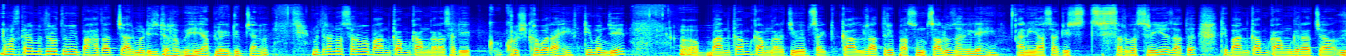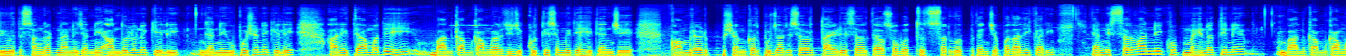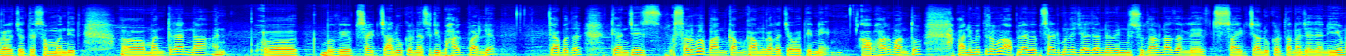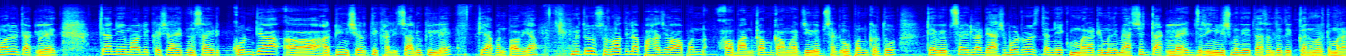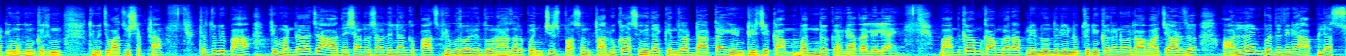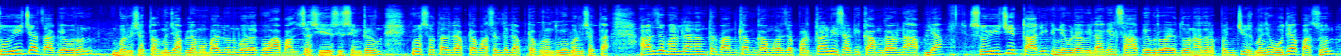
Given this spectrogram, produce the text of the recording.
नमस्कार मित्र तुम्ही पाहतात चार्मी डिजिटल हब हे आपलं यूट्यूब चॅनल मित्रांनो सर्व बांधकाम कामगारासाठी एक खुश खबर आहे. ती म्हणजे बांधकाम कामगाराची वेबसाईट काल रात्रीपासून चालू झालेली आहे आणि यासाठी स- सर्व श्रेय जातं ते बांधकाम कामगाराच्या विविध संघटनांनी ज्यांनी आंदोलनं केली ज्यांनी उपोषणे केले आणि त्यामध्येही बांधकाम कामगाराची जी कृती समिती आहे त्यांचे कॉम्रेड शंकर पुजारी सर तायडे सर त्यासोबतच सर्व त्यांचे पदाधिकारी यांनी सर्वांनी खूप मेहनतीने बांधकाम कामगाराच्या त्या संबंधित मंत्र्यांना वेबसाईट चालू करण्यासाठी भाग पाडले. त्याबद्दल त्यांचे स- सर्व बांधकाम कामगाराच्या वतीने आभार मानतो. आणि मित्र हो आपल्या वेबसाईटमध्ये ज्या ज्या नवीन सुधारणा झाल्या आहेत साईट चालू करताना ज्या ज्या नियमावली टाकल्या आहेत त्या नियमावली कशा आहेत साईट कोणत्या अटीन अटीं शर्तीखाली चालू केली आहे ते आपण पाहूया. मित्र हो, सुरुवातीला पहा जेव्हा आपण बांधकाम कामगारची वेबसाईट ओपन करतो त्या वेबसाईटला डॅशबोर्डवरच त्यांनी एक मराठीमध्ये मॅसेज टाकला आहे. जर इंग्लिशमध्ये येत असेल तर ते कन्वर्ट मराठीमधून करून तुम्ही ते वाचू शकता. तर तुम्ही पहा की मंडळाच्या आदेशानुसार दिनांक पाच फेब्रुवारी दोन हजार पंचवीसपासून तालुका सुविधा केंद्रात डाटा एंट्रीचे काम बंद करण्यात आलेले आहे. बांधकाम कामगार आपली नोंदणी नूतनीकरण व लाभाचे अर्ज ऑनलाईन पद्धतीने आपल्या सोयीच्या जागेवरून भरू शकतात. म्हणजे आपल्या मोबाईलवरून भरा किंवा बाजूच्या सी एस सी सेंटरवरून किंवा स्वतः लॅपटॉप असेल तर लॅपटॉपवरून तुम्ही भरू शकता. अर्ज भरल्यानंतर बांधकाम कामगाराच्या पडताळणीसाठी कामगारांना आपल्या सोयीची तारीख निवडावी लागेल. सहा फेब्रुवारी दोन हजार पंचवीस म्हणजे उद्यापासून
